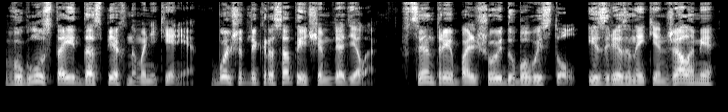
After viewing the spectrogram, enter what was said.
В углу стоит доспех на манекене, больше для красоты, чем для дела. В центре большой дубовый стол, изрезанный кинжалами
